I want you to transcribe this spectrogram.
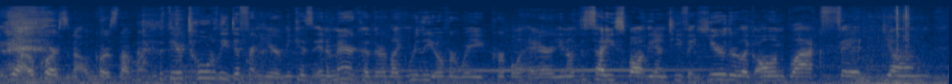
yeah, of course not. Of course not. But they're totally different here because in America they're like really overweight, purple hair. You know, this is how you spot the Antifa. Here they're like all in black, fit, young.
